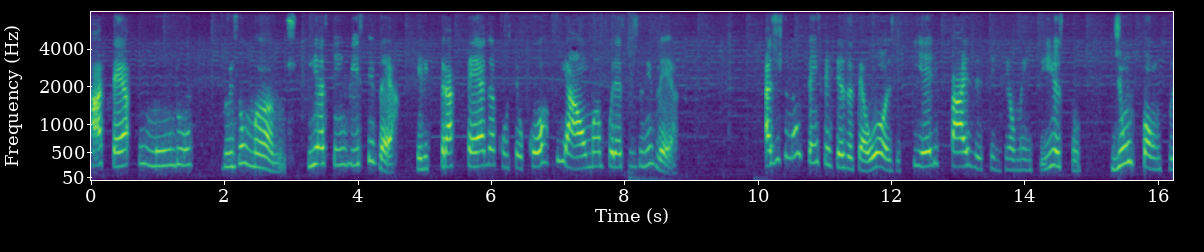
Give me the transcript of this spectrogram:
até o mundo dos humanos e assim vice-versa. Ele trafega com seu corpo e alma por esses universos. A gente não tem certeza até hoje se ele faz esse, realmente isso de um ponto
